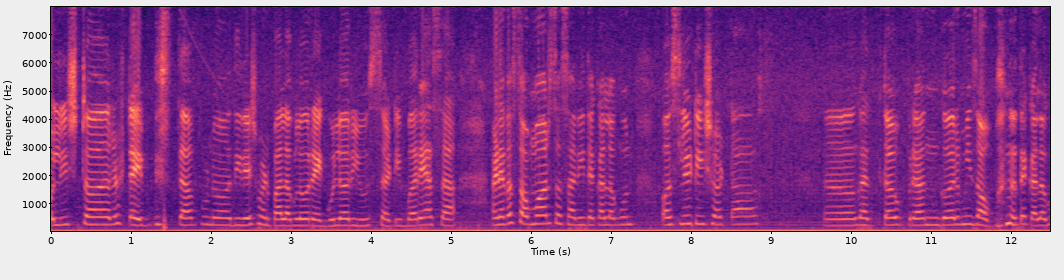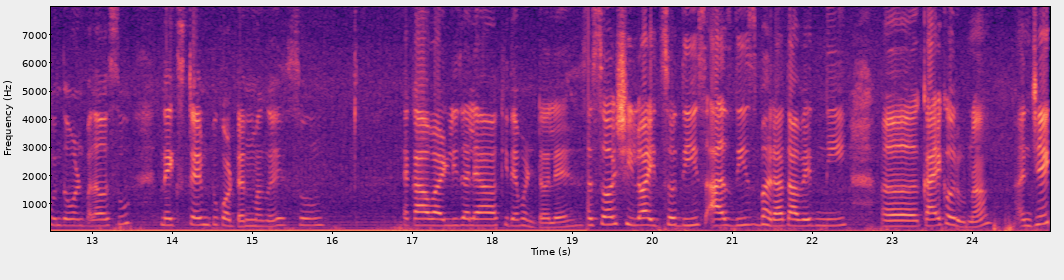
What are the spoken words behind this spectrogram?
पॉलिस्टर टाईप दिसता. पूण दिनेश म्हणपा लागलो रेगुलर यूजसाठी बरें आसा आनी आतां समर्स आसा न्ही ताका लागून असली टी शर्टां घालता उपरांत गरमी जावपा ना ताका लागून तो म्हणपाक लागलो असू नेक्स्ट टायम टू कॉटन मागय. सो ताका आवडली जाल्यार कितें म्हणटलें असो आशिल्लो आयचो दीस आज दीस भरात हांवें न्ही काय कांय करूं ना? आनी जे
